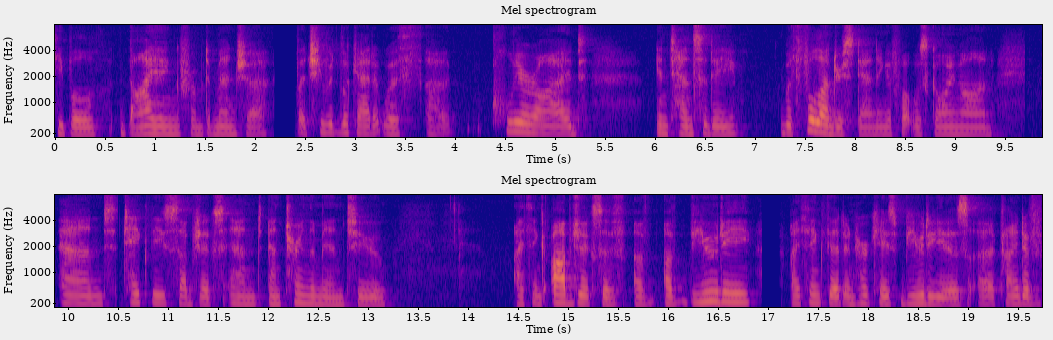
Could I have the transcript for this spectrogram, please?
people dying from dementia, but she would look at it with clear eyed intensity, with full understanding of what was going on, and take these subjects and, and turn them into I think, objects of, of, of beauty. I think that in her case, beauty is a kind of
